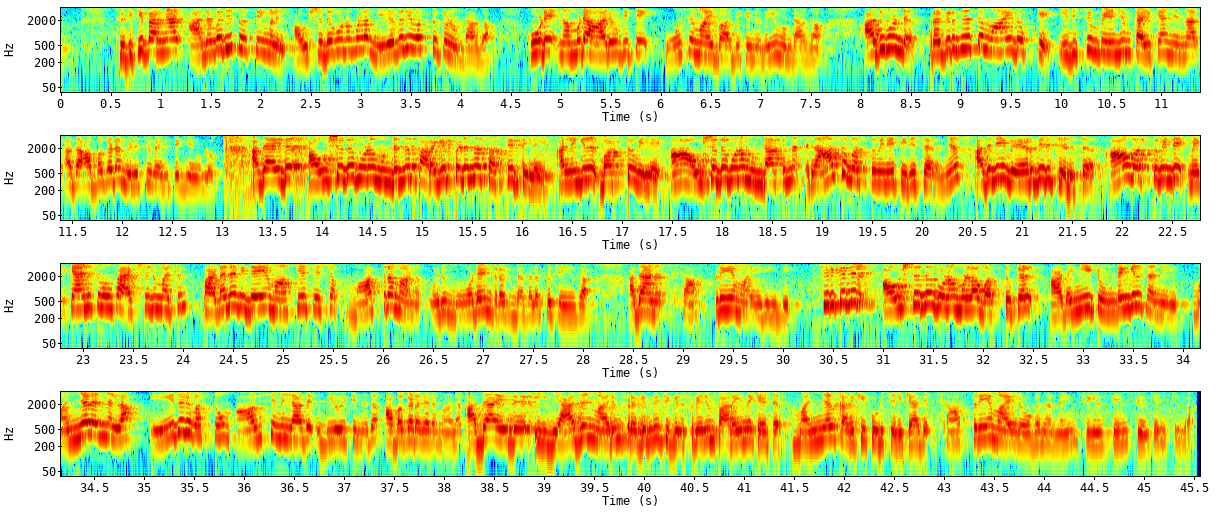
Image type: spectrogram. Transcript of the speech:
ചുരുക്കി പറഞ്ഞാൽ അനവധി സസ്യങ്ങളിൽ ഔഷധ ഗുണമുള്ള നിരവധി വസ്തുക്കൾ ഉണ്ടാകാം. കൂടെ നമ്മുടെ ആരോഗ്യത്തെ മോശമായി ബാധിക്കുന്നവയും ഉണ്ടാകാം. അതുകൊണ്ട് പ്രകൃതിദത്തമായതൊക്കെ ഇടിച്ചും പിഴിഞ്ഞും കഴിക്കാൻ നിന്നാൽ അത് അപകടം വിളിച്ചു വരുത്തുകയുള്ളൂ. അതായത് ഔഷധ ഗുണമുണ്ടെന്ന് പറയപ്പെടുന്ന സസ്യത്തിലെ അല്ലെങ്കിൽ വസ്തുവിലെ ആ ഔഷധ ഗുണം ഉണ്ടാക്കുന്ന രാസവസ്തുവിനെ തിരിച്ചറിഞ്ഞ് അതിനെ വേർതിരിച്ചെടുത്ത് ആ വസ്തുവിന്റെ മെക്കാനിസം ഓഫ് ആക്ഷനും മറ്റും പഠന വിധേയമാക്കിയ ശേഷം മാത്രമാണ് ഒരു മോഡേൺ ഡ്രഗ് ഡെവലപ്പ് ചെയ്യുക. അതാണ് ശാസ്ത്രീയമായ രീതി. ചുരുക്കത്തിൽ ഔഷധ ഗുണമുള്ള വസ്തുക്കൾ അടങ്ങിയിട്ടുണ്ടെങ്കിൽ തന്നെയും മഞ്ഞൾ എന്നല്ല ഏതൊരു വസ്തുവും ആവശ്യമില്ലാതെ ഉപയോഗിക്കുന്നത് അപകടകരമാണ്. അതായത് ഈ വ്യാജന്മാരും പ്രകൃതി ചികിത്സകരും പറയുന്ന കേട്ട് മഞ്ഞൾ കലക്കി കുടിച്ചിരിക്കാതെ ശാസ്ത്രീയമായ രോഗനിർണയം ചികിത്സയും സ്വീകരിക്കുക.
